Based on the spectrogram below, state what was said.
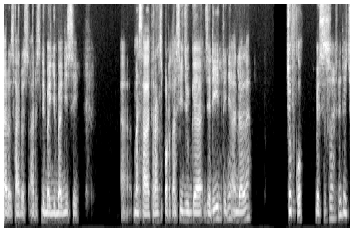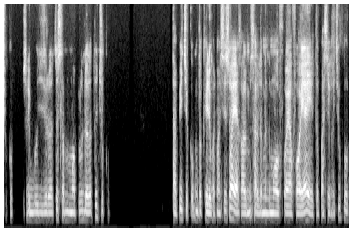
harus harus harus dibagi-bagi sih. Uh, masalah transportasi juga. Jadi intinya adalah cukup. Beasiswa itu cukup. 1750 dolar itu cukup tapi cukup untuk kehidupan mahasiswa ya kalau misalnya teman-teman mau foya-foya ya itu pasti nggak cukup.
